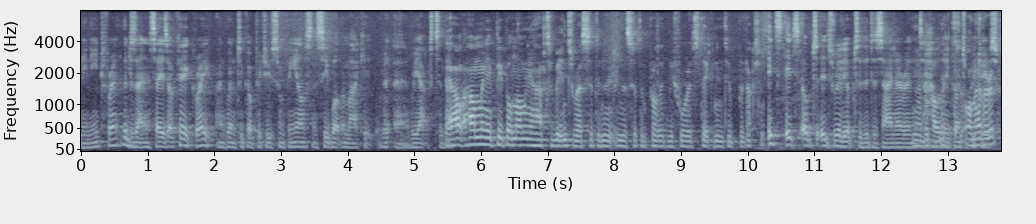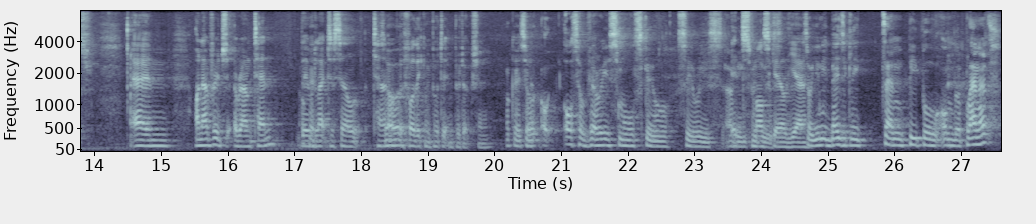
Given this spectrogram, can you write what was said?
any need for it, the designer says, "Okay, great, I'm going to go produce something else and see what the market re- uh, reacts to that." how, how many people normally have to be interested in a, in a certain product before it's taken into production? It's it's up to, it's really up to the designer and Yeah, how they're going to on produce. average? Um, on average, around ten. They would like to sell ten So- before they can put it in production. Okay, so al- also very small scale series are It's small produced. scale, yeah. So you need basically 10 people on the planet.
